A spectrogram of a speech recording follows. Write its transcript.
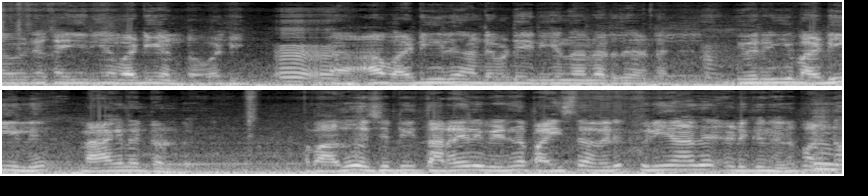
അവരുടെ കയ്യിൽ വടിയുണ്ടോ? വടി. ആ, വടിയിൽ കണ്ട് ഇവിടെ ഇരിക്കുന്നതിന്റെ അടുത്ത് കണ്ട്. ഇവർ ഈ വടിയിൽ മാഗ്നറ്റ് ഉണ്ട്. അപ്പൊ അത് വെച്ചിട്ട് ഈ തറയിൽ വീഴുന്ന പൈസ അവർ കുനിയാതെ എടുക്കുന്നുണ്ട്. പണ്ട്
